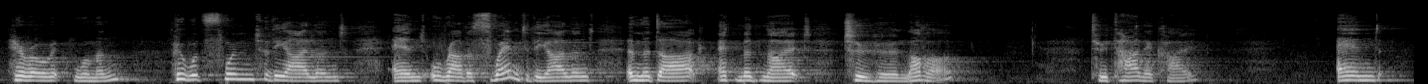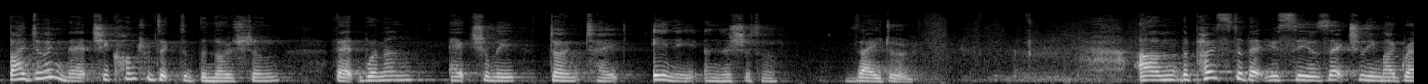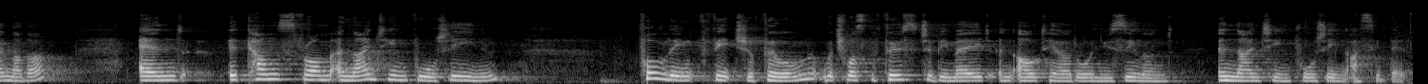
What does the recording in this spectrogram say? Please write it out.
heroic woman who would swim to the island and, or rather swam to the island in the dark at midnight to her lover, to Tanekai. And by doing that, she contradicted the notion that women actually don't take any initiative. They do. Um, the poster that you see is actually my grandmother, and it comes from a 1914 full-length feature film, which was the first to be made in Aotearoa, New Zealand in 1914, I said that.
